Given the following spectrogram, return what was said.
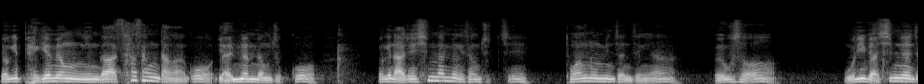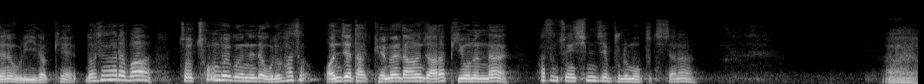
여기 100여 명인가 사상당하고, 열 몇 명 죽고, 여기 나중에 10만 명 이상 죽지. 동학농민 전쟁이야. 왜 웃어? 우리 몇십 년 전에 우리 이렇게, 너 생각해봐. 저 총 들고 있는데 우리 화승, 언제 다 괴멸당하는 줄 알아? 비 오는 날. 화승총에 심지에 불을 못 붙이잖아. 아휴,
